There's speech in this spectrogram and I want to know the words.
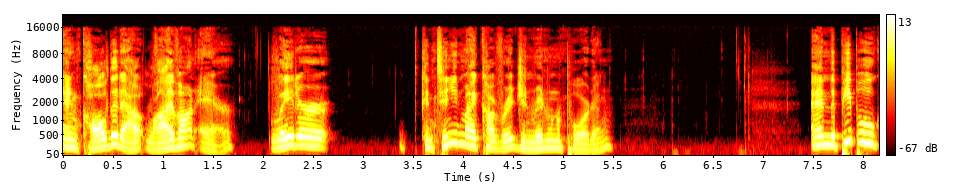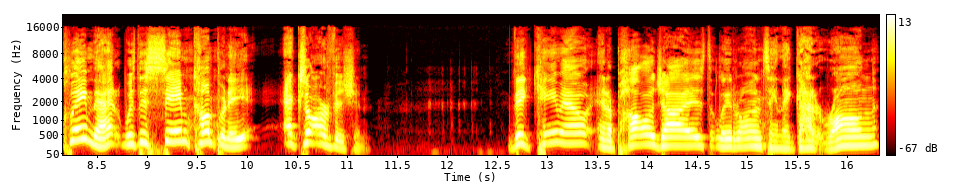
and called it out live on air. Later, continued my coverage in written reporting. And the people who claimed that was this same company, XR Vision. They came out and apologized later on, saying they got it wrong.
